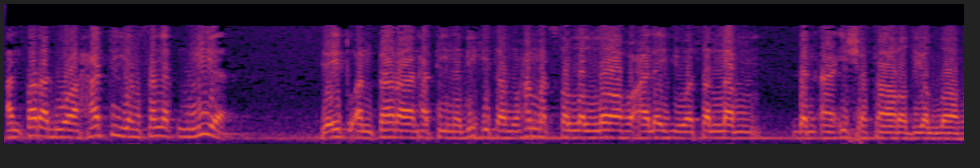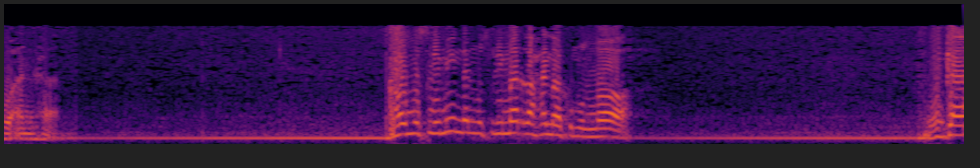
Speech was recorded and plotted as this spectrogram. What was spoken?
antara dua hati yang sangat mulia yaitu antara hati Nabi kita Muhammad sallallahu alaihi wasallam dan Aisyah radhiyallahu anha. Kaum muslimin dan muslimat rahimakumullah. Jika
